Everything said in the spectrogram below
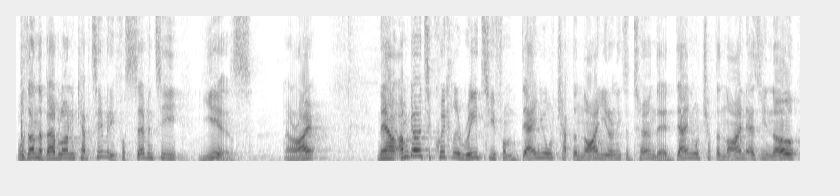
was under Babylonian captivity for 70 years. All right? Now, I'm going to quickly read to you from Daniel chapter 9. You don't need to turn there. Daniel chapter 9, as you know,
